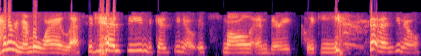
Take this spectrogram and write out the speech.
kind of remember why I left the jazz scene because, you know, it's small and very cliquey and, you know,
